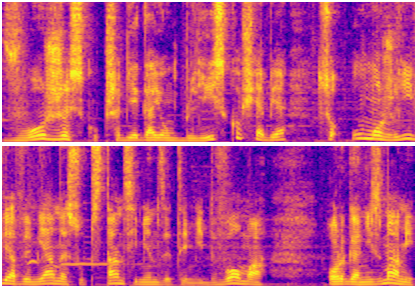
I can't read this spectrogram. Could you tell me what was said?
w łożysku przebiegają blisko siebie, co umożliwia wymianę substancji między tymi dwoma organizmami.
